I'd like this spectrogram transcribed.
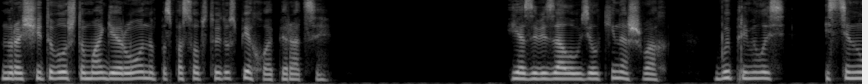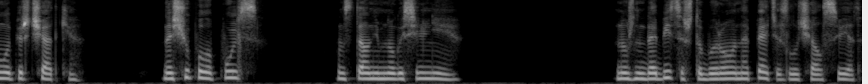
но рассчитывала, что магия Роана поспособствует успеху операции. Я завязала узелки на швах, выпрямилась и стянула перчатки. Нащупала пульс. Он стал немного сильнее. Нужно добиться, чтобы Роан опять излучал свет.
